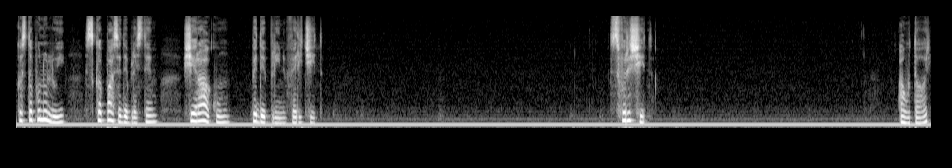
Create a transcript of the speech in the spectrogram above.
că stăpânul lui scăpase de blestem și era acum pe deplin fericit. Sfârșit Autori?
